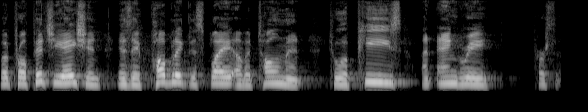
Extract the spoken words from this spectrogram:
But propitiation is a public display of atonement to appease an angry person.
